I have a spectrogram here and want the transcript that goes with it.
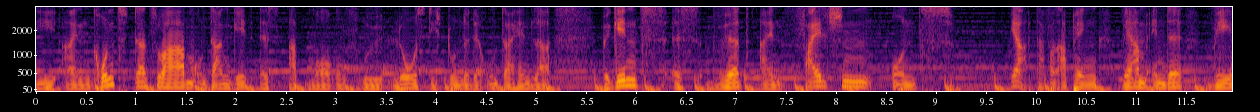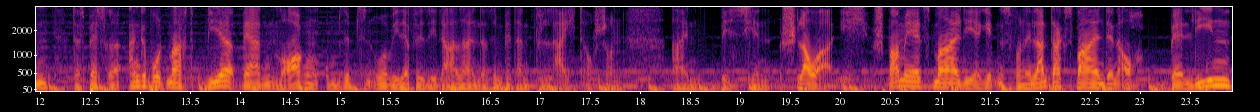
die einen Grund dazu haben. Und dann geht es ab morgen früh los. Die Stunde der Unterhändler beginnt. Es wird ein Feilschen und ja, davon abhängen, wer am Ende wem das bessere Angebot macht. Wir werden morgen um 17 Uhr wieder für Sie da sein. Da sind wir dann vielleicht auch schon ein bisschen schlauer. Ich spare mir jetzt mal die Ergebnisse von den Landtagswahlen, denn auch Berlin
